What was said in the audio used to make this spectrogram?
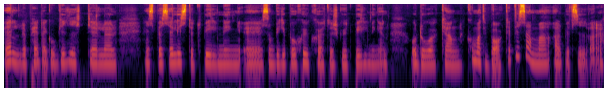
Eller pedagogik eller en specialistutbildning eh, som bygger på sjuksköterskeutbildningen och då kan komma tillbaka till samma arbetsgivare.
